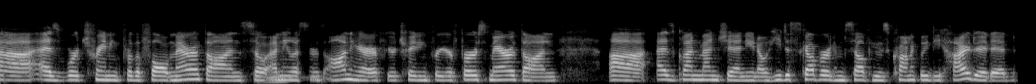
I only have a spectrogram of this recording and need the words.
uh, as we're training for the fall marathon. So, mm-hmm. any listeners on here, if you're training for your first marathon, uh, as Glenn mentioned, you know, he discovered himself he was chronically dehydrated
